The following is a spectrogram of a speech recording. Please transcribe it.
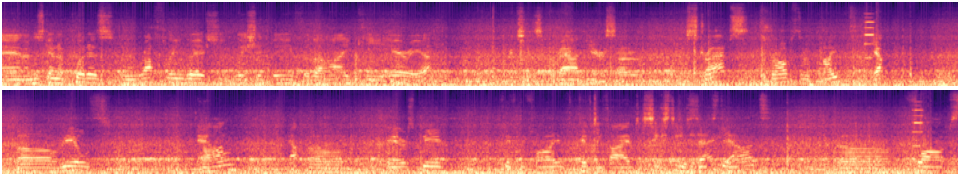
And I'm just going to put us roughly where should, we should be for the high key area, which is about here. So straps. Straps are tight. Yep. Uh, wheels Down. down. Yep. Um, airspeed 55. 55 to 60 to today. 60 Yep. knots. Uh, flaps.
